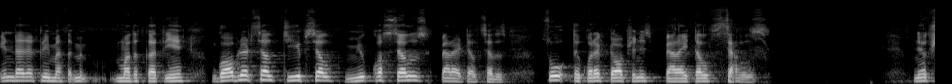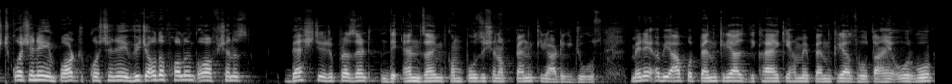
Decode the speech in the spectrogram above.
इनडायरेक्टली मदद करती हैं goblet cell chief cell mucus cells parietal cells so the correct option is parietal cells next question है इंपॉर्टेंट क्वेश्चन है which of the following option best represent the enzyme composition of pancreatic juice मैंने अभी आपको पेनक्रियाज दिखाया कि हमें पेनक्रियाज होता है और वो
